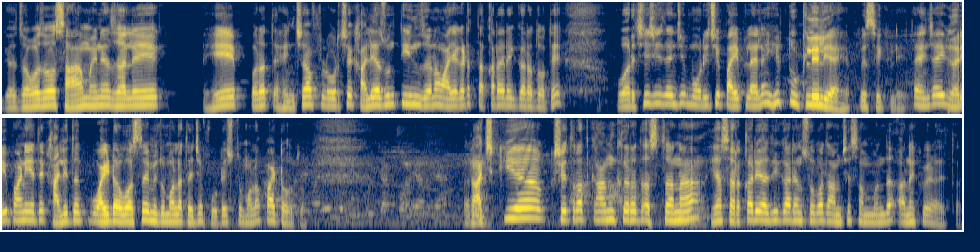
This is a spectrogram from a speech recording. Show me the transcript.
जवळजवळ सहा महिने झाले हे परत ह्यांच्या फ्लोअरचे खाली अजून तीन जण माझ्याकडे तक्रारी करत होते. वरची जी त्यांची मोरीची पाईपलाईन आहे ही तुटलेली आहे बेसिकली तर ह्यांच्याही घरी पाणी येते. खाली तर वाईट अवस्था आहे. मी तुम्हाला त्याचे फुटेज तुम्हाला पाठवतो. राजकीय क्षेत्रात काम करत असताना ह्या सरकारी अधिकाऱ्यांसोबत आमचे संबंध अनेक वेळा येतात.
